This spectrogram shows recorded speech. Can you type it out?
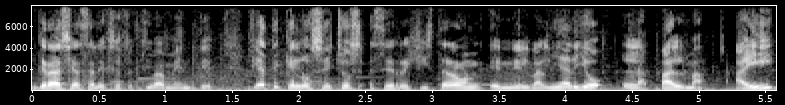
Gracias, Alex, efectivamente. Fíjate que los hechos se registraron en el balneario La Palma. Ahí,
